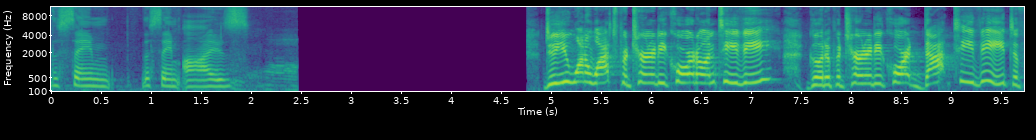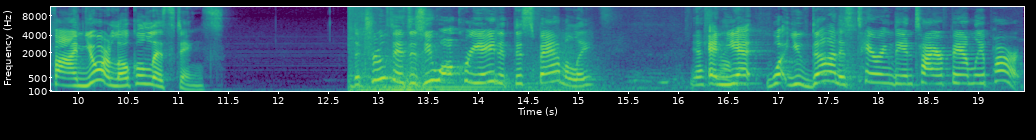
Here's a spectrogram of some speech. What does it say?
the same the same eyes. Do you want to watch Paternity Court on TV? Go to paternitycourt.tv to find your local listings. The truth is is you all created this family Yes, Your and Honor. yet what you've done is tearing the entire family apart.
